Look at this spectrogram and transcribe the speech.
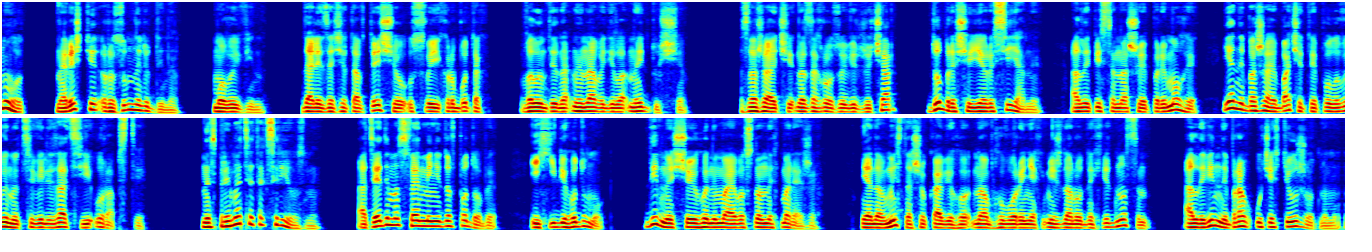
Ну от, нарешті розумна людина, мовив він. Далі зачитав те, що у своїх роботах Валентина ненавиділа найдужче. Зважаючи на загрозу від жучар, добре, що є росіяни, але після нашої перемоги я не бажаю бачити половину цивілізації у рабстві. Не сприймай так серйозно. А цей демосфен мені до вподоби, і хід його думок. Дивно, що його немає в основних мережах. Я навмисно шукав його на обговореннях міжнародних відносин, але він не брав участі у жодному.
